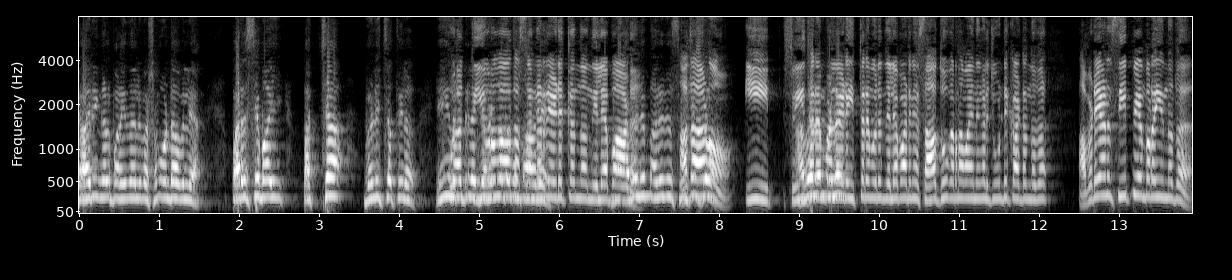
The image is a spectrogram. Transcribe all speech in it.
കാര്യങ്ങൾ പറയുന്നതിൽ വിഷമമുണ്ടാവില്ല. പരസ്യമായി പച്ച വെളിച്ചത്തിൽ ഈ നാട്ടിലെ തീവ്രവാദ ജനങ്ങളുടെ സംഘടന എടുക്കുന്ന നിലപാട്. അതാണോ ഈ ശ്രീധരൻ പിള്ളയുടെ ഇത്തരം ഒരു നിലപാടിനെ സാധൂകരണമായി നിങ്ങൾ ചൂണ്ടിക്കാട്ടുന്നത്? അവിടെയാണ് സി പി എം പറയുന്നത്.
